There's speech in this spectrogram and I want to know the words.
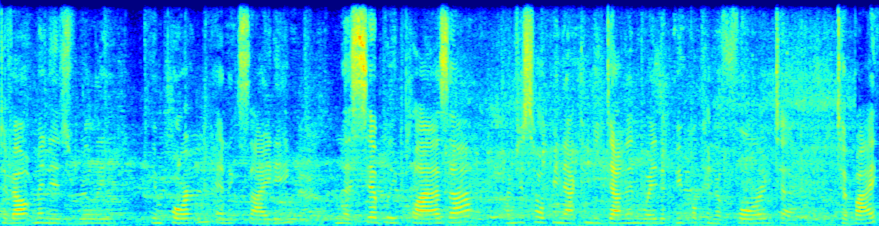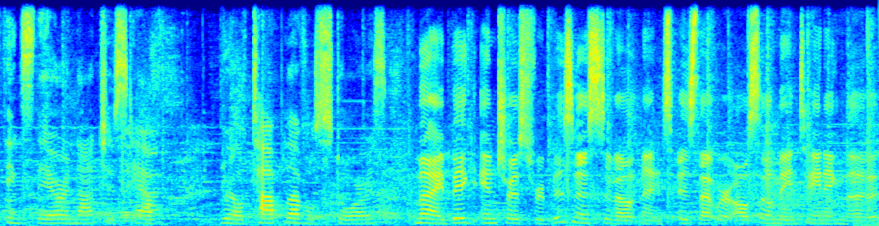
Development is really important and exciting. And the Sibley Plaza, I'm just hoping that can be done in a way that people can afford to, to buy things there and not just have real top level stores. My big interest for business development is that we're also maintaining the,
